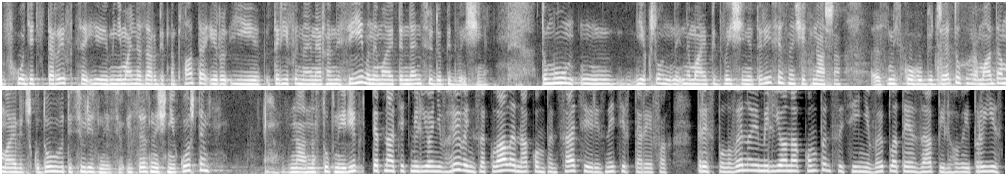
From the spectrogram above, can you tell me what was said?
входять в тариф, це і мінімальна заробітна плата, і тарифи на енергоносії, вони мають тенденцію до підвищення. Тому, якщо немає підвищення тарифів, значить наша е, з міського бюджету громада має відшкодовувати цю різницю. І це значні кошти на наступний рік. 15 мільйонів гривень заклали на компенсацію різниці в тарифах, 3,5 мільйона – компенсаційні виплати за пільговий проїзд.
